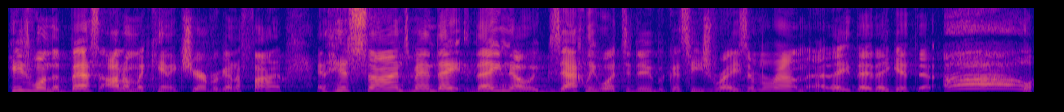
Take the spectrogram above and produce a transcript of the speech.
He's one of the best auto mechanics you're ever going to find. And his sons, man, they, they know exactly what to do because he's raised them around that. They, they, they get that. Oh,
